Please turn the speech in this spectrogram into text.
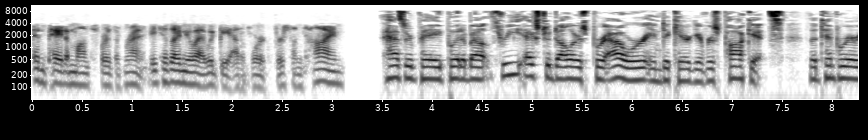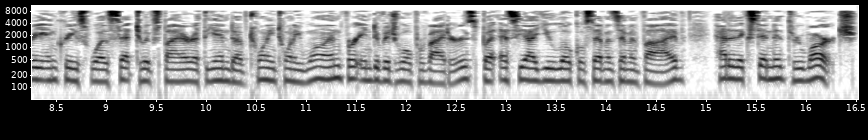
and paid a month's worth of rent because I knew I would be out of work for some time. Hazard Pay put about three extra dollars per hour into caregivers' pockets. The temporary increase was set to expire at the end of 2021 for individual providers, but SEIU Local 775 had it extended through March.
